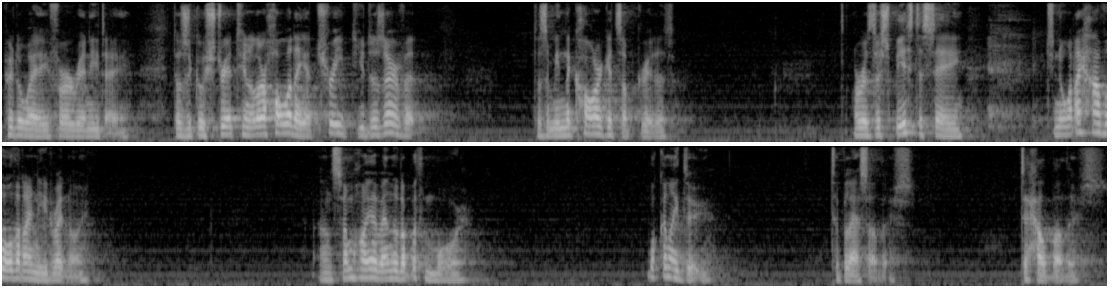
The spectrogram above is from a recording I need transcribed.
put away for a rainy day? Does it go straight to another holiday, a treat? You deserve it. Does it mean the car gets upgraded? Or is there space to say, do you know what? I have all that I need right now. And somehow I've ended up with more. What can I do to bless others, to help others?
